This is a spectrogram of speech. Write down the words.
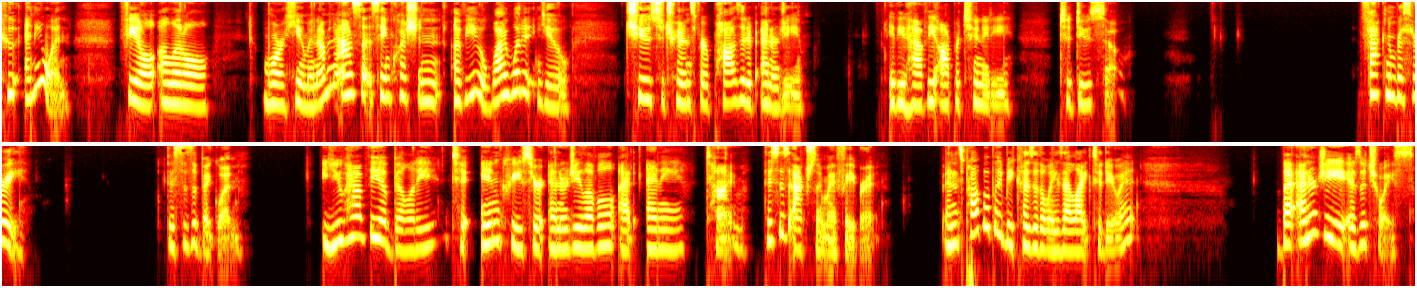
who anyone feel a little more human? I'm going to ask that same question of you. Why wouldn't you choose to transfer positive energy if you have the opportunity to do so? Fact number three this is a big one. You have the ability to increase your energy level at any time. This is actually my favorite. And it's probably because of the ways I like to do it. But energy is a choice.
